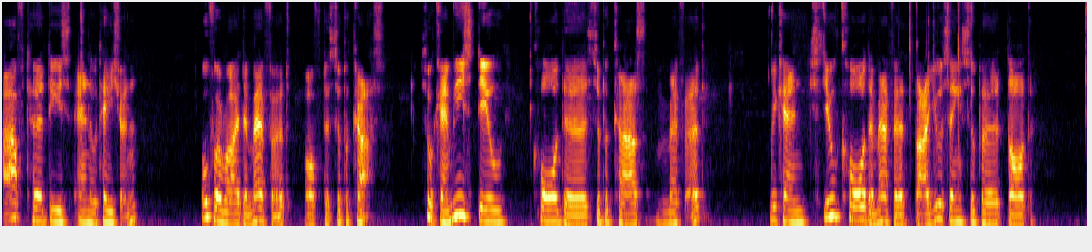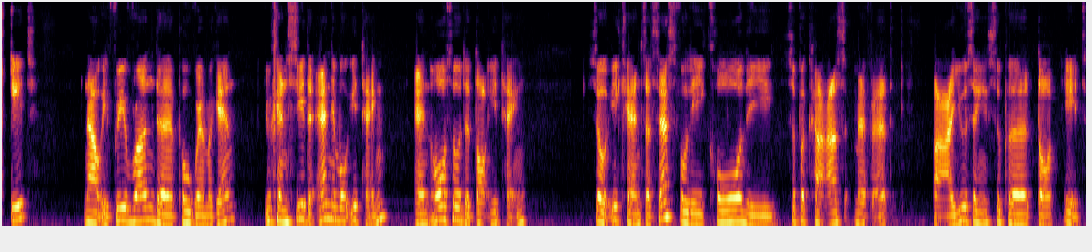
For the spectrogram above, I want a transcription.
after this annotation override the method of the superclass. So can we still call the superclass method? We can still call the method by using super.eat. Now if we run the program again, you can see the animal eating and also the dog eating. So it can successfully call the superclass method by using super.eat.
